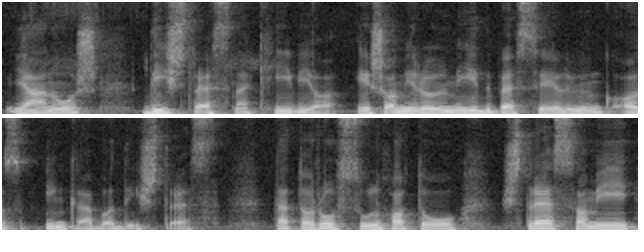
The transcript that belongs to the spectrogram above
János distressznek hívja, és amiről mi itt beszélünk, az inkább a distressz. Tehát a rosszul ható stressz, ami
